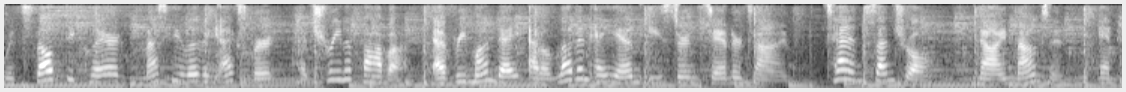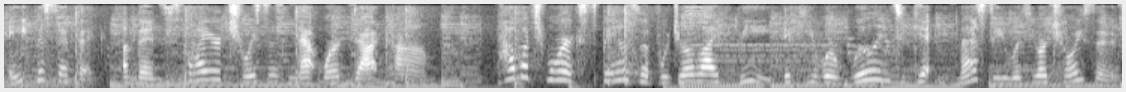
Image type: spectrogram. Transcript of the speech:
with self-declared messy living expert Petrina Fava every Monday at 11 a.m. Eastern Standard Time, 10 Central, 9 Mountain, and 8 Pacific on the InspiredChoicesNetwork.com. How much more expansive would your life be if you were willing to get messy with your choices?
